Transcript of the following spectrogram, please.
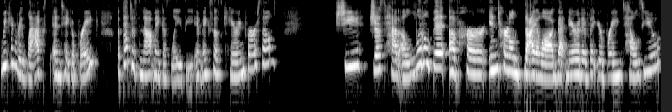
we can relax and take a break, but that does not make us lazy. It makes us caring for ourselves. She just had a little bit of her internal dialogue, that narrative that your brain tells you,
